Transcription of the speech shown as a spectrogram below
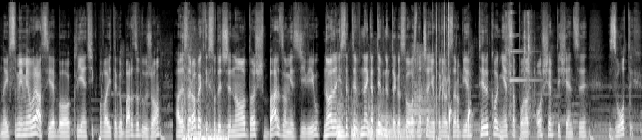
No i w sumie miał rację, bo klienci kupowali tego bardzo dużo. Ale zarobek tych słodyczy, no dość bardzo mnie zdziwił. No ale niestety w negatywnym tego słowa znaczeniu, ponieważ zarobiłem tylko nieco ponad 8 tysięcy złotych.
